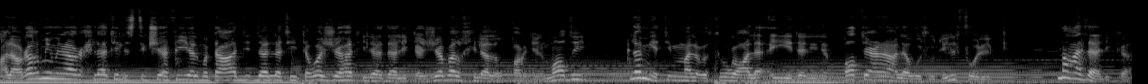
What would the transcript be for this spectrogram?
على الرغم من الرحلات الاستكشافية المتعددة التي توجهت إلى ذلك الجبل خلال القرن الماضي لم يتم العثور على أي دليل قاطع على وجود الفلك. مع ذلك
